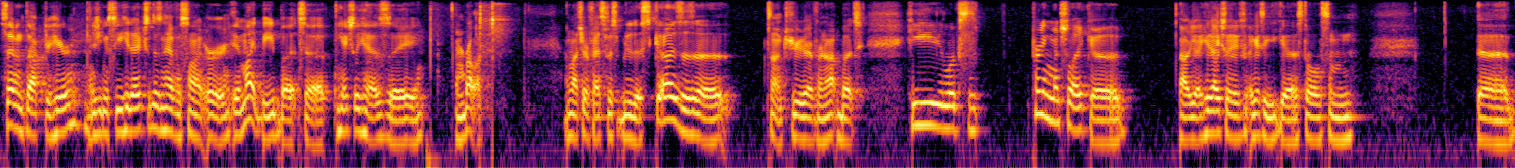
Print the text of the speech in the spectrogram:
Seventh Doctor here. As you can see, he actually doesn't have a sonic, or it might be, but uh, he actually has a umbrella. I'm not sure if that's supposed to be disguised as a sonic screwdriver or not, but he looks pretty much like a. Oh yeah, he actually, I guess he uh, stole some uh,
